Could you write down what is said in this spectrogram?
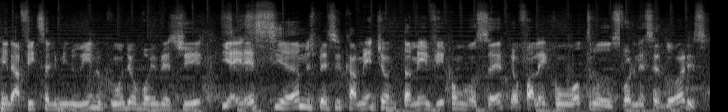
renda fixa diminuindo, onde eu vou investir. E aí, esse ano especificamente, eu também vi como você, eu falei com outros fornecedores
